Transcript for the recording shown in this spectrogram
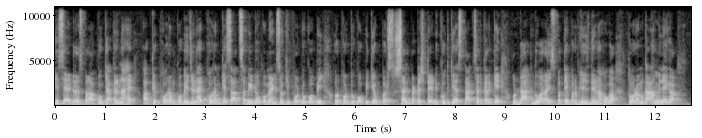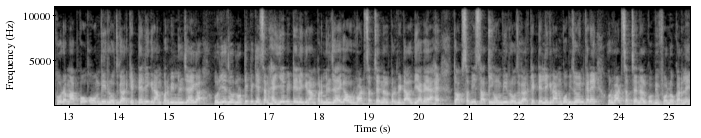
इस एड्रेस पर आपको क्या करना है? आपके फॉरम को भेजना है। फॉरम के साथ सभी डॉक्यूमेंट्सों की फोटोकॉपी और फोटोकॉपी के ऊपर सेल्फ अटेस्टेड, खुद के हस्ताक्षर करके और डाक द्वारा द्वारा इस पते पर भेज देना होगा। फॉरम कहाँ मिलेगा? फॉरम आपको ओमवीर रोज़गार के टेलीग्राम पर भी मिल जाएगा और ये जो नोटिफिकेशन है, ये भी टेलीग्राम पर मिल जाएगा और व्हाट्सएप चैनल पर भी डाल दिया गया है। तो आप सभी साथी ओमवीर रोज़गार के टेलीग्राम को भी ज्वाइन करें और व्हाट्सएप चैनल को भी फॉलो कर लें।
